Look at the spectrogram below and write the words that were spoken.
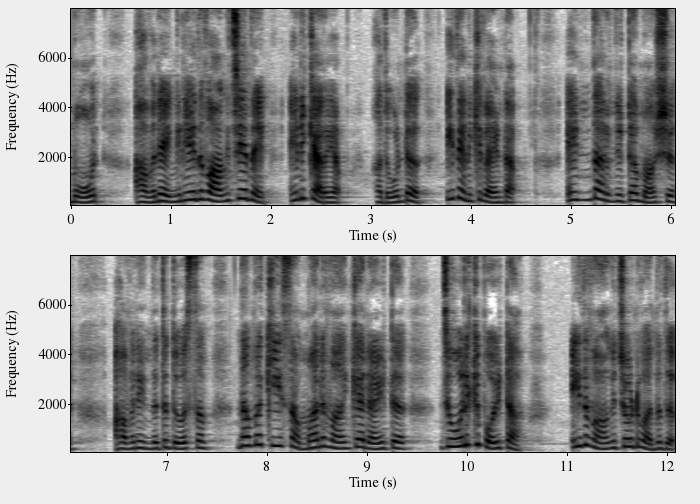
മോൻ അവനെ എങ്ങനെയാ ഇത് വാങ്ങിച്ചേന്നേ? എനിക്കറിയാം. അതുകൊണ്ട് ഇതെനിക്ക് വേണ്ട. എന്തറിഞ്ഞിട്ടാ മാഷ്? അവൻ ഇന്നത്തെ ദിവസം നമുക്ക് ഈ സമ്മാനം വാങ്ങിക്കാനായിട്ട് ജോലിക്ക് പോയിട്ടാ. ഇത് വാങ്ങിച്ചോണ്ട് വന്നത്.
